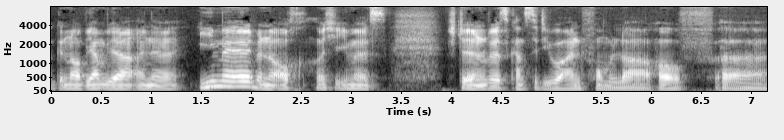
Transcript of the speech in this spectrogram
Genau, wir haben ja eine E-Mail. Wenn du auch solche E-Mails stellen willst, kannst du die über ein Formular auf äh,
